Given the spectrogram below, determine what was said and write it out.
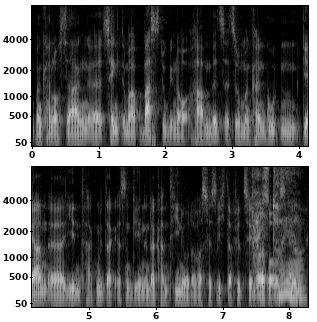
Man kann auch sagen, äh, es hängt immer ab, was du genau haben willst. Also man kann guten gern äh, jeden Tag Mittagessen gehen in der Kantine oder was weiß ich, dafür 10 Euro ausgeben.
